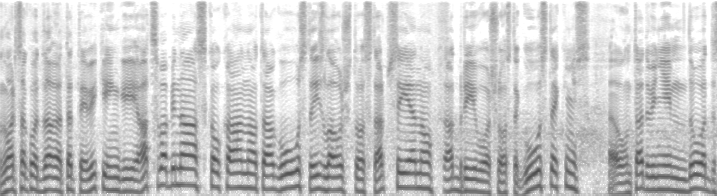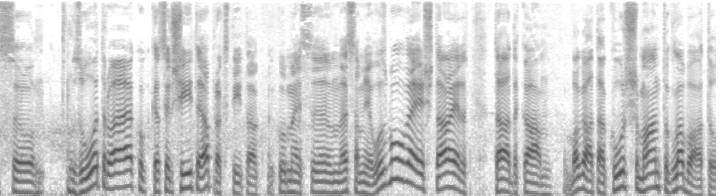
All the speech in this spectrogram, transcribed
Un var sakot, tad tie vikingi atsvabinās kaut kā no tā gūsta, izlauž to starpsienu, atbrīvo šos te gūstus pustekņus, un tad viņiem dodas uz otru ēku, kas ir šī aprakstītā, ko mēs esam jau uzbūvējuši. Tā ir tāda kā bagātā kurša mantu glabāto.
